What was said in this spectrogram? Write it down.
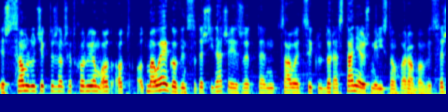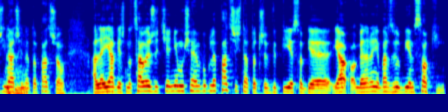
Wiesz, są ludzie, którzy na przykład chorują od, od, od małego, więc to też inaczej jest, że ten cały cykl dorastania już mieli z tą chorobą, więc też inaczej na to patrzą. Ale ja, wiesz, no całe życie nie musiałem w ogóle patrzeć na to, czy wypiję sobie... Ja generalnie bardzo lubiłem soki.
